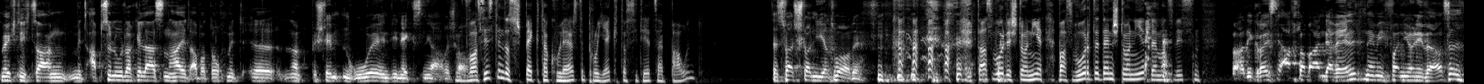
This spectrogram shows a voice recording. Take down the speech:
ich möchte nicht sagen mit absoluter Gelassenheit, aber doch mit äh, einer bestimmten Ruhe in die nächsten Jahre schauen. Was ist denn das spektakulärste Projekt, das Sie derzeit bauen? Das, was storniert wurde. das wurde storniert. Was wurde denn storniert, wenn man es wissen War die größte Achterbahn der Welt, nämlich von Universal.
